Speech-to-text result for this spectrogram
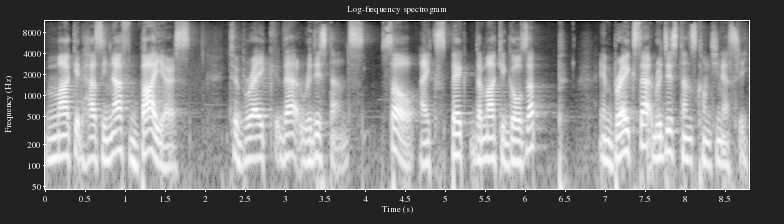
market has enough buyers to break that resistance. So I expect the market goes up and breaks that resistance continuously.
